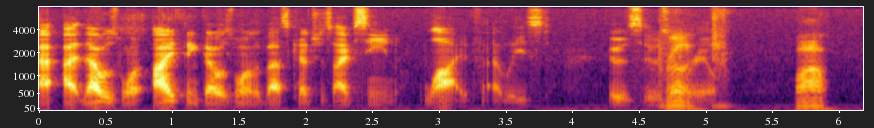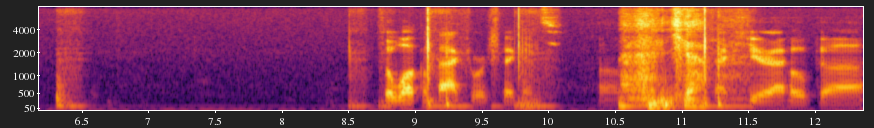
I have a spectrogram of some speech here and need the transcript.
I, I, that was one. I think that was one of the best catches I've seen live, at least. It was it was Really? unreal. Wow. So welcome back, George Pickens. Um, yeah. next year, I hope uh,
